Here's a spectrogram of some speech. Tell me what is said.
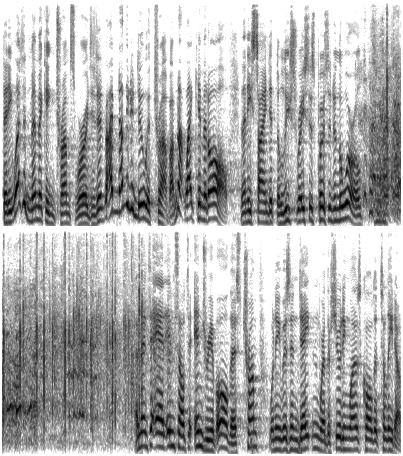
that he wasn't mimicking Trump's words. He said, I have nothing to do with Trump. I'm not like him at all. And then he signed it, the least racist person in the world. and then to add insult to injury of all this, Trump, when he was in Dayton, where the shooting was, called it Toledo.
